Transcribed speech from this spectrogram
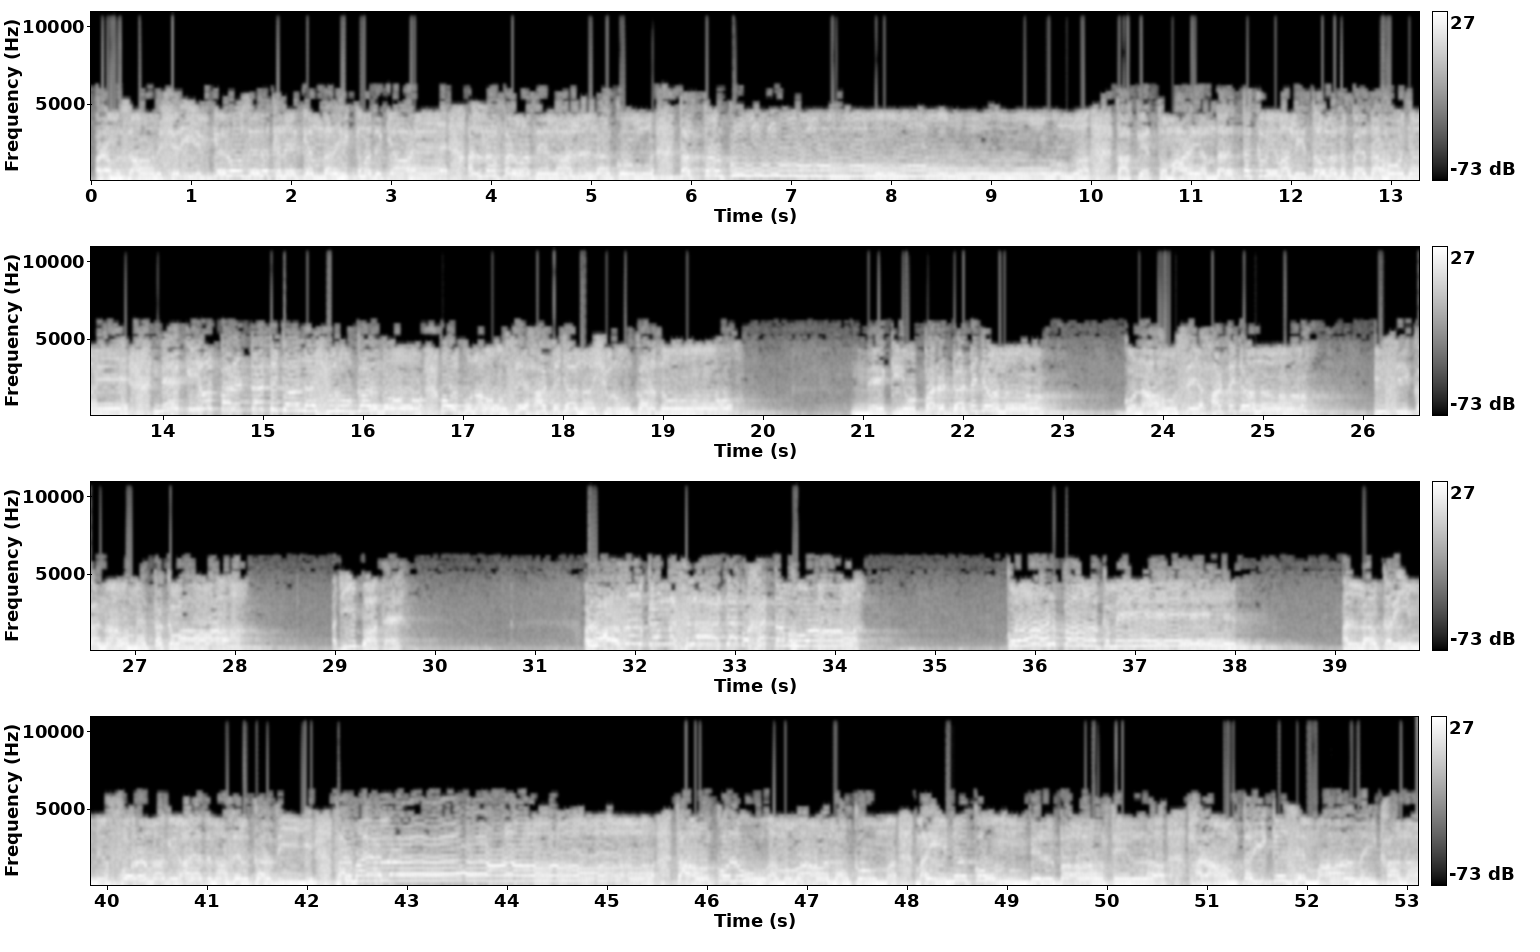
رمضان شریف کے روزے رکھنے کے اندر حکمت کیا ہے؟ اللہ فرماتے اللہ کم تک تاکہ تاکہ تمہارے اندر تقوی والی دولت پیدا ہو جائے۔ نیکیوں پر ڈٹ جانا شروع کر دو اور گناہوں سے ہٹ جانا شروع کر دو۔ نیکیوں پر ڈٹ جانا، گناہوں سے ہٹ جانا، اسی کا نام ہے تکوا عجیب بات ہے۔ روزوں کا مسئلہ جب ختم ہوا، قرآن پاک میں اللہ کریم نے فوراً آگے آیت نازل کر دی۔ فرمایا اللہ اموالکم بینکم بالباطل. حرام طریقے سے مال نہیں کھانا.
